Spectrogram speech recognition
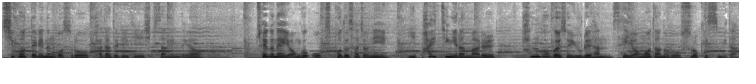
치고 때리는 것으로 받아들이기 십상인데요. 최근에 영국 옥스퍼드 사전이 이 파이팅이란 말을 한국어에서 유래한 새 영어 단어로 수록했습니다.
